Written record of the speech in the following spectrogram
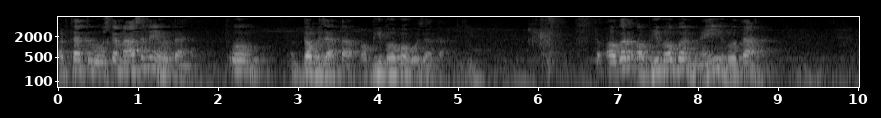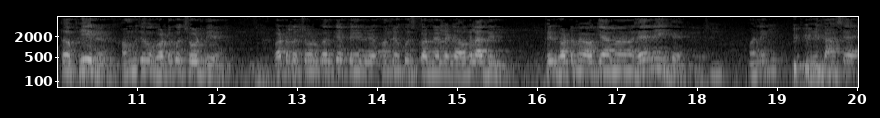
अर्थात वो उसका नाश नहीं होता है। वो दब जाता अभिभव हो जाता। तो अगर अभिभव नहीं होता तो फिर हम जब घट को छोड़ दिए घट को छोड़ करके फिर अन्य कुछ करने लगे अगला दिन। फिर घट में अज्ञान है नहीं है? माने कि ये कहाँ से आया?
